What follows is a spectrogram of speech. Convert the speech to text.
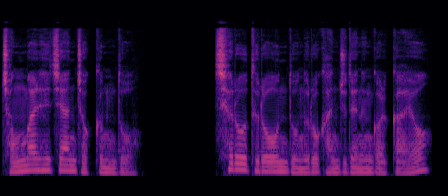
정말 해지한 적금도 새로 들어온 돈으로 간주되는 걸까요?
